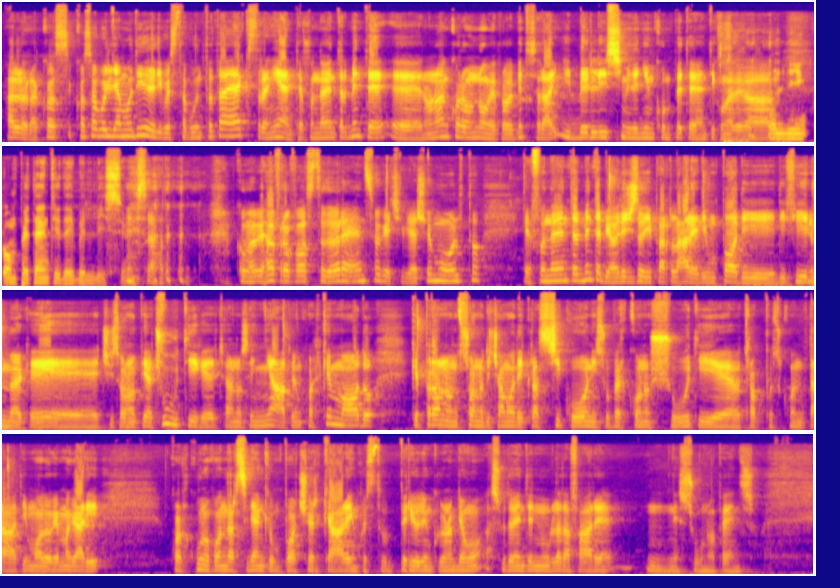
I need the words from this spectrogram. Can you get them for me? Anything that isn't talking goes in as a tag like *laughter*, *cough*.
Allora, cos- cosa vogliamo dire di questa puntata extra? Niente, fondamentalmente eh, non ha ancora un nome, probabilmente sarà i bellissimi degli incompetenti, come aveva... *laughs* Con gli incompetenti dei bellissimi. Esatto, come aveva proposto Lorenzo, che ci piace molto, e fondamentalmente abbiamo deciso di parlare di un po' di, di film che ci sono piaciuti, che ci hanno segnato in qualche modo, che però non sono, diciamo, dei classiconi super conosciuti e troppo scontati, in modo che magari qualcuno può andarseli anche un po' a cercare in questo periodo in cui non abbiamo assolutamente nulla da fare, nessuno, penso.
